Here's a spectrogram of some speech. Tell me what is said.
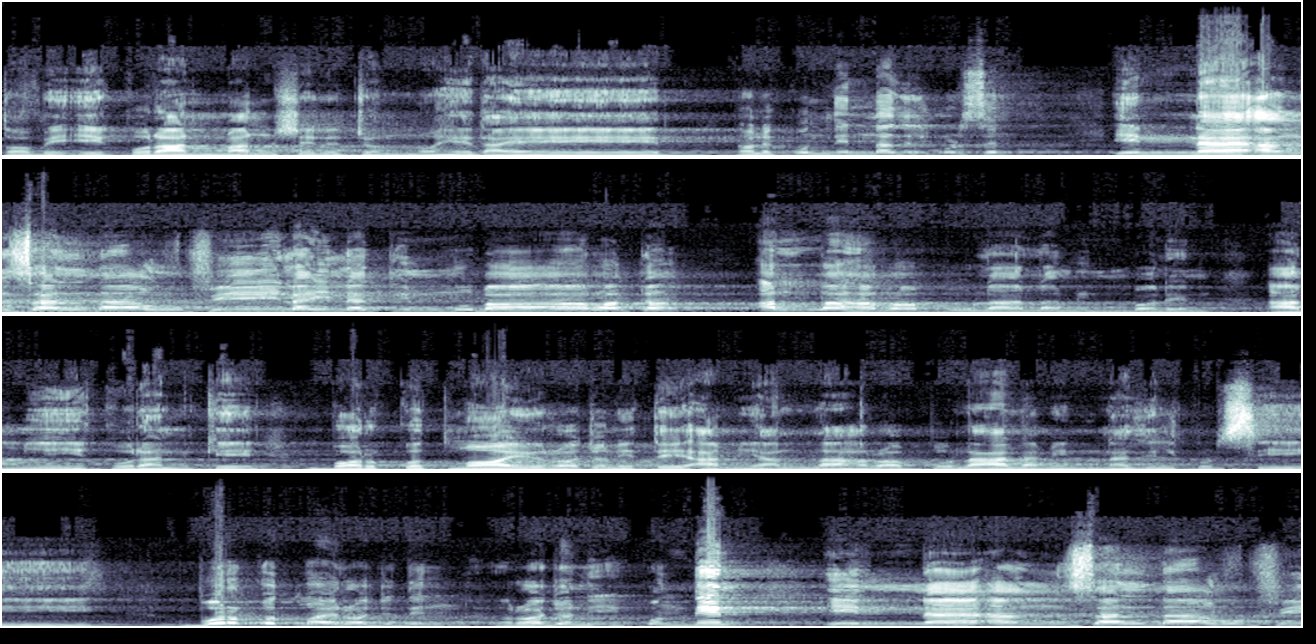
তবে এ কোরআন মানুষের জন্য হেদায়েত। তাহলে কোন দিন নাজিল করছেন? ইন্না আনজালনাহু ফি লাইলাতিন মুবারাকা। আল্লাহ রব্বুল আলামিন বলেন, আমি এই কোরআনকে বরকতময় রজনীতে আমি আল্লাহ রব্বুল আলামিন নাজিল করছি। বরকতময় রজদিন, রজনী কোন দিন? ইন্না আনসালনাহু ফি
